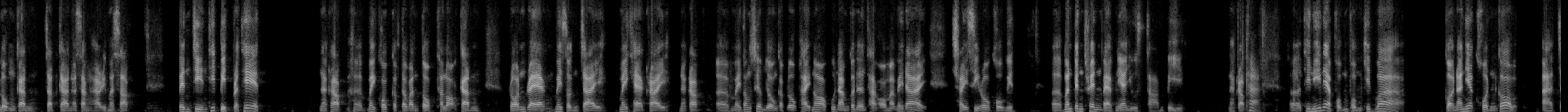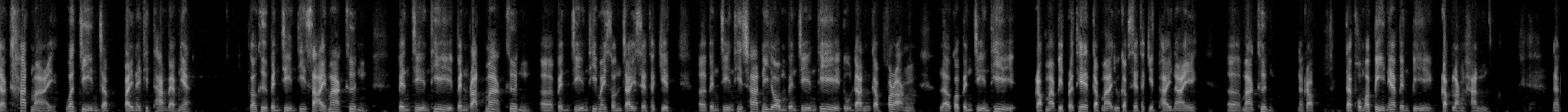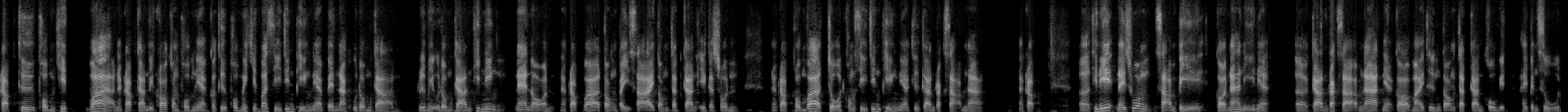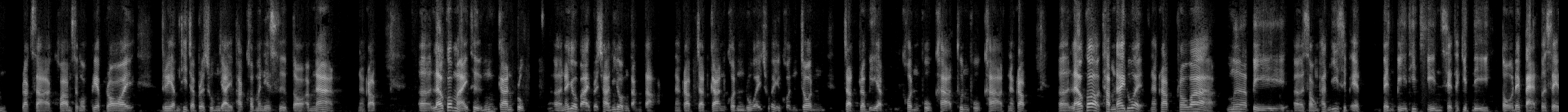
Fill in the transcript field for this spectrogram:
ลงกันจัดการอสังหาริมทรัพย์ เป็นจีนที่ปิดประเทศนะครับ ไม่คบกับตะวันตกทะเลาะกัน ร้อนแรงไม่สนใจ ไม่แคร์ใครนะครับไม่ต้องเชื่อมโยงกับโลกภายนอก ผู้นำก็เดินทางออกมาไม่ได้ ใช้ zero โควิดมันเป็นเทรนด์แบบนี้อยู่ 3 ปีนะครับทีนี้เนี่ยผมผมคิดว่าก่อนหน้านี้คนก็อาจจะคาดหมายว่าจีนจะไปในทิศทางแบบนี้ก็คือเป็นจีนที่ซ้ายมากขึ้น เป็นจีนที่เป็นรัฐมากขึ้น เป็นจีนที่ไม่สนใจเศรษฐกิจ เป็นจีนที่ชาตินิยม เป็นจีนที่ดุดันกับฝรั่ง แล้วก็เป็นจีนที่กลับมาปิดประเทศกลับมาอยู่กับเศรษฐกิจภายในมากขึ้นนะครับ แต่ผมว่าปีนี้เป็นปีกลับหลังหันนะครับ คือผมคิดว่านะครับการวิเคราะห์ของผมเนี่ยก็คือผมไม่คิดว่าสีจิ้นผิงเนี่ยเป็นนักอุดมการหรือมีอุดมการที่นิ่งแน่นอนนะครับว่าต้องไปซ้ายต้องจัดการเอกชน นะครับผมว่าโจทย์ของสีจิ้นผิงเนี่ยคือการรักษาอำนาจนะครับทีนี้ในช่วง 3 ปีก่อนหน้านี้เนี่ยการรักษาอำนาจเนี่ยก็หมายถึงต้องจัดการโควิด ให้เป็นศูนย์ รักษาความสงบเรียบร้อย เตรียมที่จะประชุมใหญ่พรรคคอมมิวนิสต์สืบต่ออำนาจนะครับแล้วก็หมายถึงการปลุกนโยบายประชานิยมต่างๆนะครับจัดการคนรวยช่วยคนจนจัดระเบียบคนผูกขาดทุนผูกขาดนะครับ แล้วก็ทำได้ด้วยนะครับ เพราะว่าเมื่อปี 2021 เป็นปีที่จีนเศรษฐกิจดีโตได้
